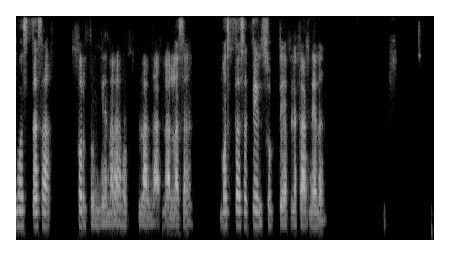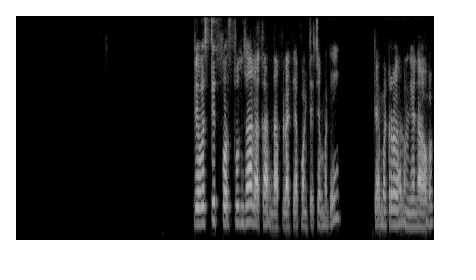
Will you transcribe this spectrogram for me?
मस्त असा परतून घेणार आहोत. लाल लाल लाल असा मस्त असं तेल सुटते आपल्या कारण्याला. व्यवस्थित परतून झाला कांदा आपला की आपण त्याच्यामध्ये टॅमॅटो घालून घेणार आहोत.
